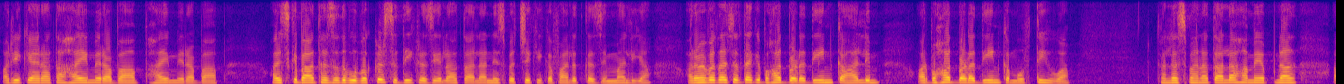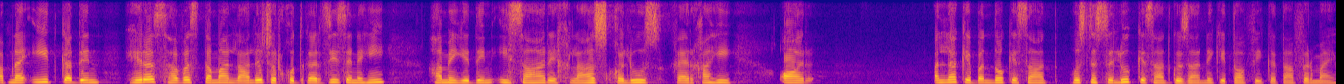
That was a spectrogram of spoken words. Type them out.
اور یہ کہہ رہا تھا، ہائے میرا باپ، ہائے میرا باپ۔ اور اس کے بعد حضرت ابو بکر صدیق رضی اللہ تعالیٰ نے اس بچے کی کفالت کا ذمہ لیا۔ اور ہمیں پتہ چلتا ہے کہ بہت بڑا دین کا عالم اور بہت بڑا دین کا مفتی ہوا۔ تو اللہ سبحانہ تعالیٰ ہمیں اپنا اپنا عید کا دن ہرس حوث تما لالچ اور خود غرضی سے نہیں، ہمیں یہ دن ایثار، اخلاص، خلوص خیر خواہی اور اللہ کے بندوں کے ساتھ، حسن سلوک کے ساتھ گزارنے کی توفیق عطا فرمائے۔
